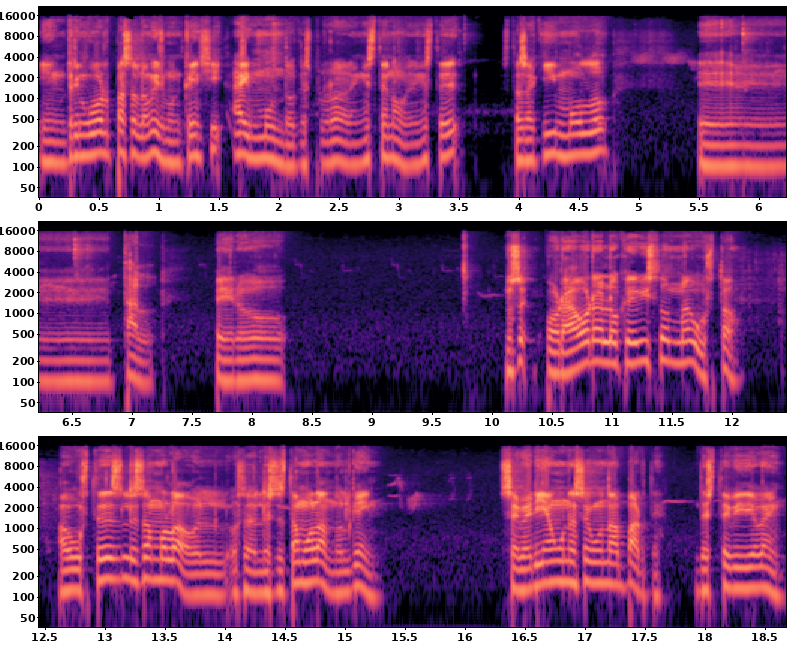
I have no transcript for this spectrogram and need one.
Y en Ring World pasa lo mismo. En Kenshi hay mundo que explorar. En este no. En este estás aquí modo eh, tal. Pero... No sé, por ahora lo que he visto me ha gustado. ¿A ustedes les ha molado? O sea, les está molando el game. ¿Se vería una segunda parte de este videogame?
